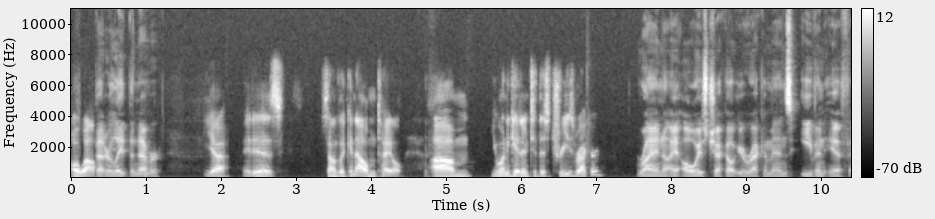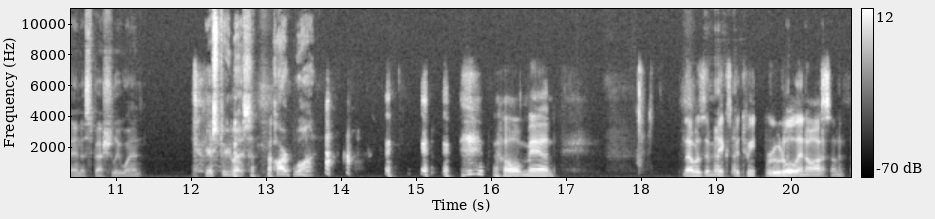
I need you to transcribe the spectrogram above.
Oh well. better late than never. Yeah, it is. Sounds like an album title. Um, you want to get into this trees record? Ryan, I always check out your recommends, even if and especially when. History lesson, part one. oh man, that was a mix between brutal and awesome.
